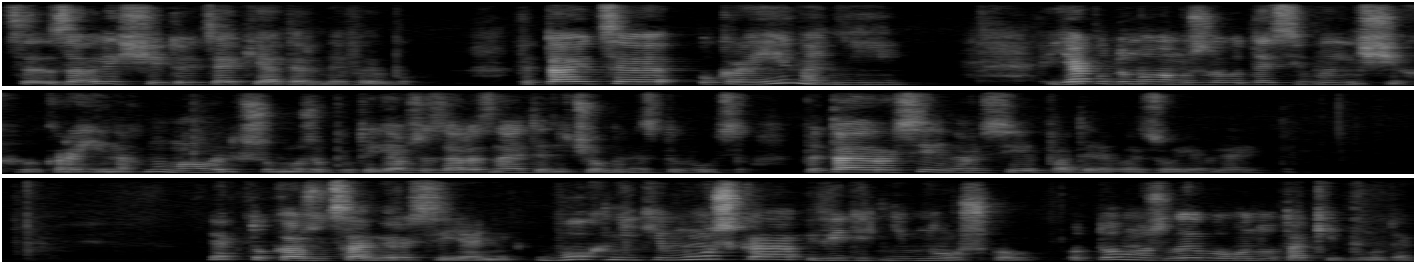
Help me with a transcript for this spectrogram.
Це взагалі щитується як ядерний вибух. Це Україна? Ні. Я подумала, можливо, десь в інших країнах. Ну, мало ли що може бути. Я вже зараз, знаєте, нічого не здивуюся. Питаю Росію, на Росію падає вежа, уявляєте? Як то кажуть самі росіяни, Бог не Тімошка, видить немножко. Ото, можливо, воно так і буде.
